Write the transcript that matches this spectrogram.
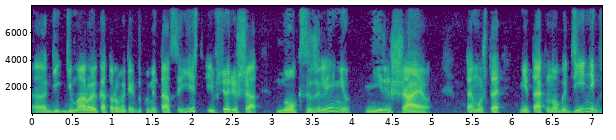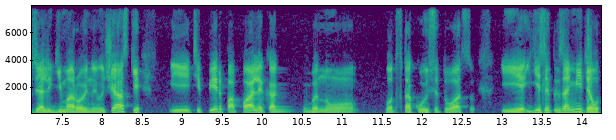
э, геморрой, который в этих документации есть, и все решат. Но, к сожалению, не решают, потому что не так много денег, взяли геморройные участки, и теперь попали как бы, ну, вот в такую ситуацию. И если ты заметил,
